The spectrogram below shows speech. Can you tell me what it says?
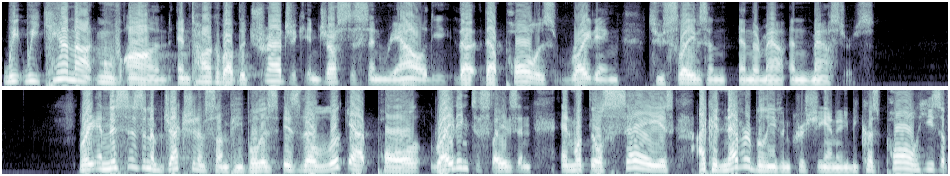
we, we cannot move on and talk about the tragic injustice and reality that, that Paul is writing to slaves and, and their ma- and masters. Right? And this is an objection of some people is, is they'll look at Paul writing to slaves and, and what they'll say is, I could never believe in Christianity because Paul, he's, a,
